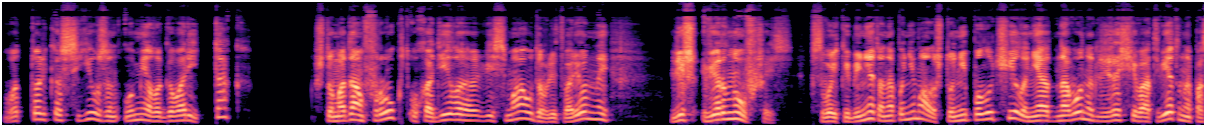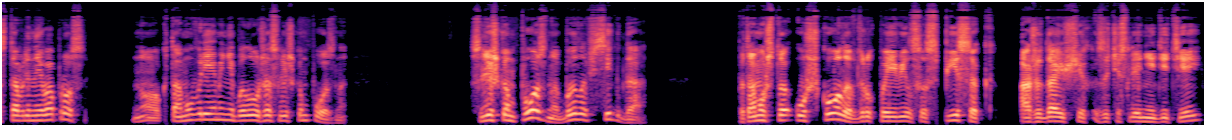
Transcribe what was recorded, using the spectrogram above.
Вот только Сьюзен умела говорить так, что мадам Фрукт уходила весьма удовлетворенной, лишь вернувшись в свой кабинет, она понимала, что не получила ни одного надлежащего ответа на поставленные вопросы. Но к тому времени было уже слишком поздно. Слишком поздно было всегда, потому что у школы вдруг появился список ожидающих зачисления детей.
